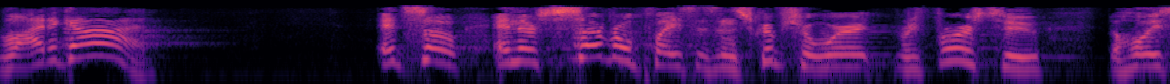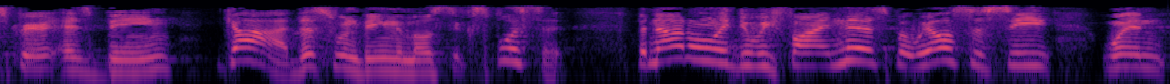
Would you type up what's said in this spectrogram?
lie to God. And so, and there's several places in scripture where it refers to the Holy Spirit as being God. This one being the most explicit. But not only do we find this, but we also see when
